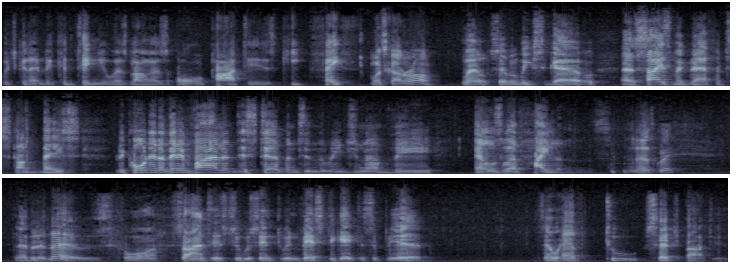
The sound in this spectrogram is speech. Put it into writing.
which can only continue as long as all parties keep faith. What's gone wrong? Well, several weeks ago, a seismograph at Scott Base recorded a very violent disturbance in the region of the Ellsworth Highlands. An earthquake? Nobody knows. Four scientists who were sent to investigate disappeared. So have two search parties.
